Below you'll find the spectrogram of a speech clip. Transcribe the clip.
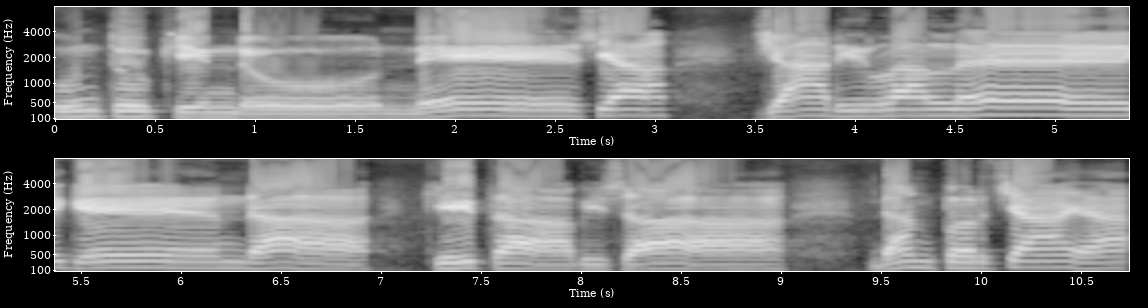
Untuk Indonesia. Jadilah legenda kita bisa dan percaya.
